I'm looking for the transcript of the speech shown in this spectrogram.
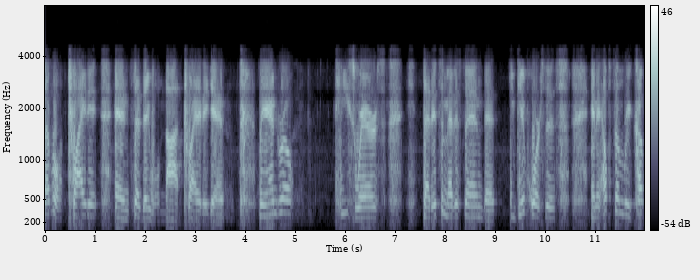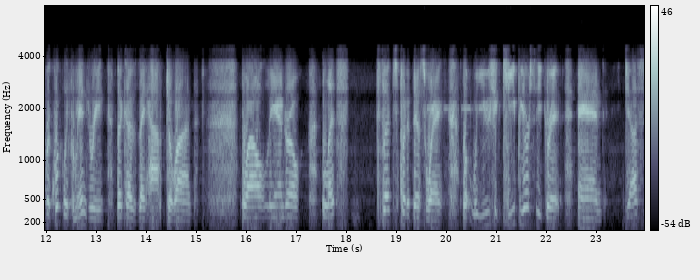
several have tried it and said they will not try it again. Leandro, he swears that it's a medicine that you give horses, and it helps them recover quickly from injury because they have to run. Well, Leandro, let's let's put it this way: you should keep your secret and just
